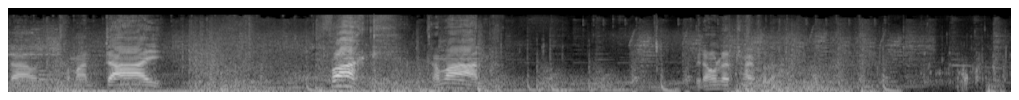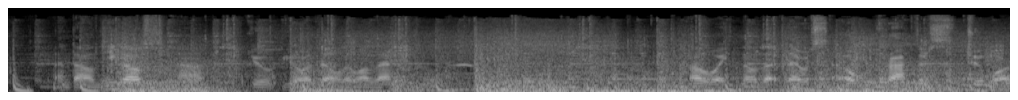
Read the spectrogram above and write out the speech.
Down. Come on, die! Fuck! Come on! We don't have time for that. And down he goes. Now you you're the only one left. Oh wait, no, that there was. Oh crap! There's two more.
